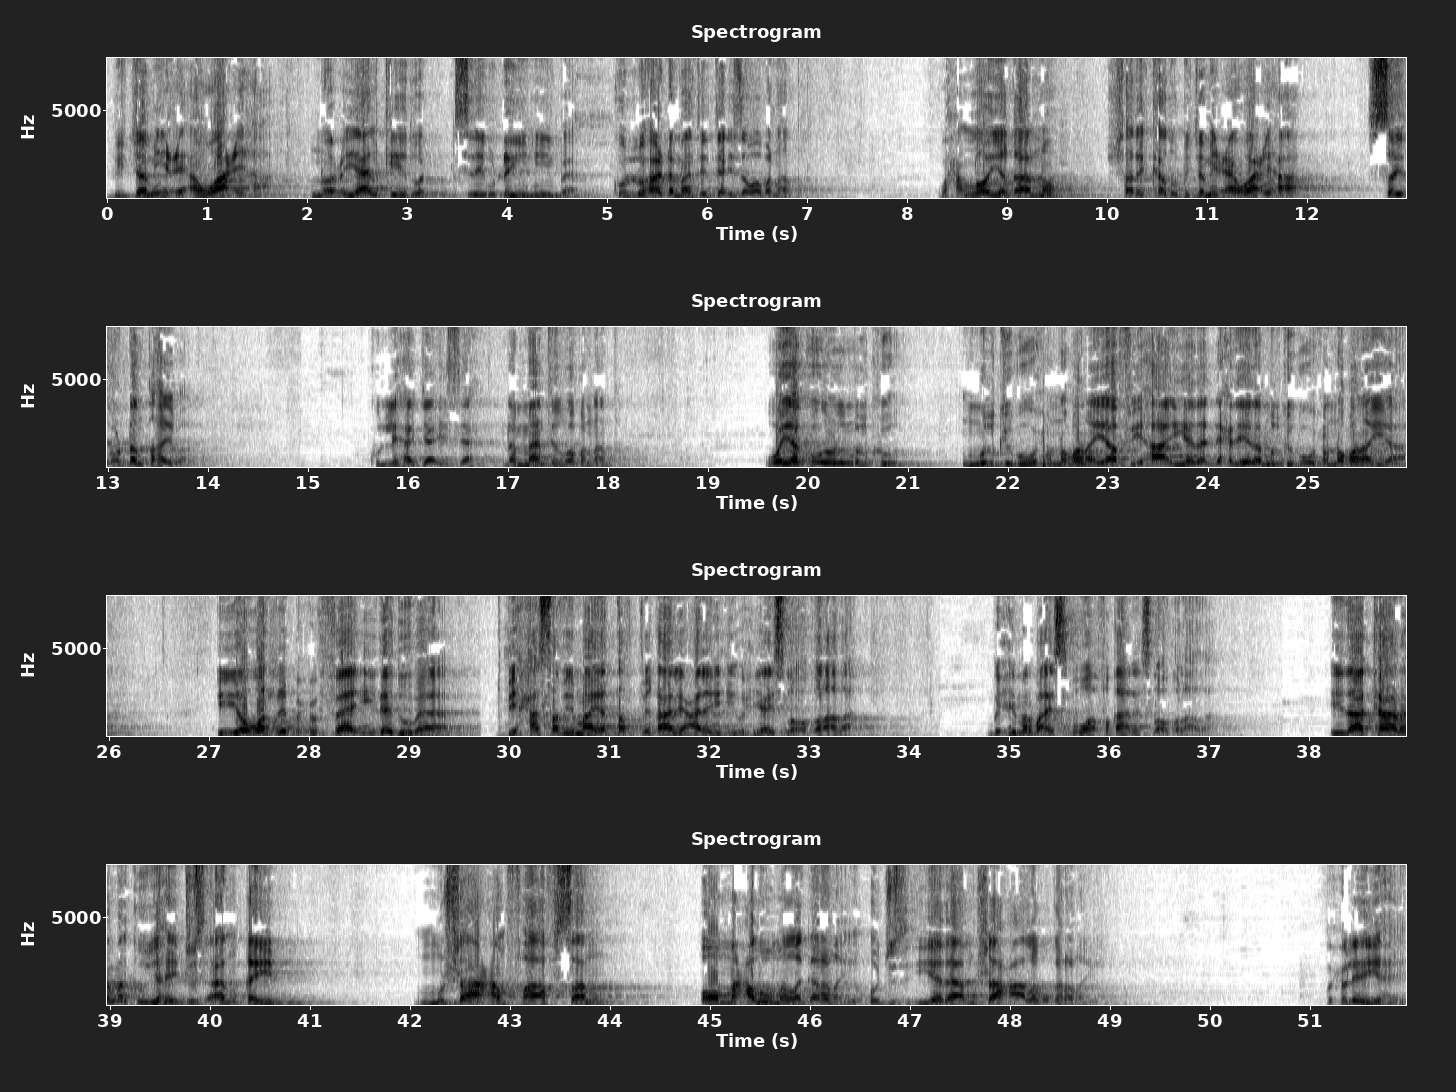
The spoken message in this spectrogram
bijamiici anwaaciha noocyaalkeedu siday u dhan yihiinba kulluhaa dhammaanteed jaa'iza waa bannaanta waxaan loo yaqaano sharikadu bijamiici anwaaciha say u dhan tahayba. Kullihaa jaa'iza dhammaanteed waa bannaanta wa yakuunu lmulku mulkigu wuxuu noqonayaa fiihaa iyada dhexdeeda mulkigu wuxuu noqonayaa iyo waribxu faa'iidaduba bixasabi maa yatafiqaani calayhi wixii ay isla oggolaadaan wixii marba ay isku waafaqaan isla oggolaadaan idaa kaana markuu yahay jus-an qayb mushaacan faafsan oo macluuman la garanayo oo jus'iyada mushaaca lagu garanayo wuxuu leeyahay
